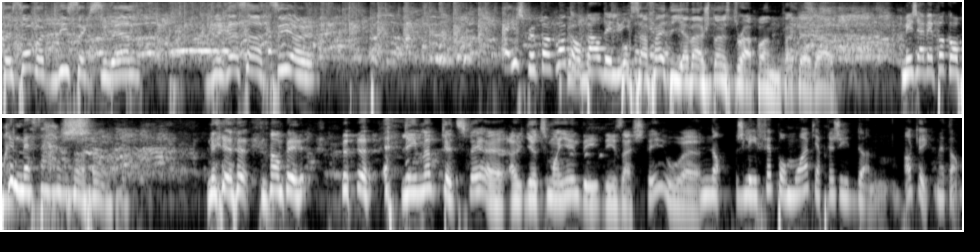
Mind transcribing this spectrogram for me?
C'est ça votre vie sexuelle. J'ai ressenti un. Hey, je peux pas croire qu'on parle de lui. Pour sa fête, il avait acheté un strap-on. Fait que, regarde. Mais j'avais pas compris le message. Mais euh, non, mais les meubles que tu fais, euh, y a-tu moyen de les- de les acheter ou euh, non, je les fais pour moi, puis après, je les donne. Ok. mettons.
